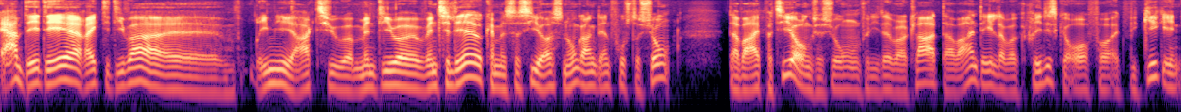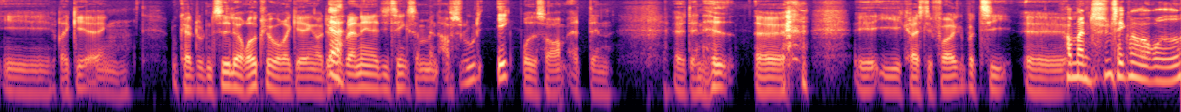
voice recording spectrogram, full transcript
Ja, men det, det er rigtigt. De var øh, rimelig aktive, men de var jo ventileret jo, kan man så sige, også nogle gange den frustration, der var i partiorganisationen, fordi der var klart, der var en del, der var kritiske over for, at vi gik ind i regeringen. Nu kaldte du den tidligere rødkløverregering, og det ja. var blandt andet en af de ting, som man absolut ikke brød sig om, at den, øh, den hed øh, i Kristelig Folkeparti. Øh. Og man synes ikke, man var røde?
